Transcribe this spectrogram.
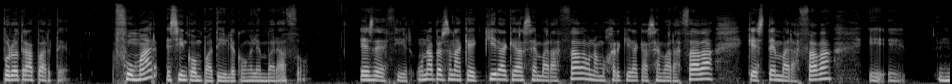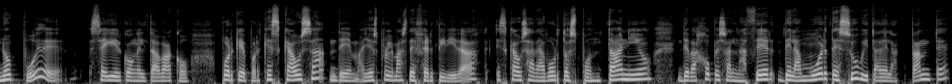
por otra parte, fumar es incompatible con el embarazo. Es decir, una persona que quiera quedarse embarazada, una mujer que quiera quedarse embarazada, que esté embarazada, eh, eh, no puede seguir con el tabaco. ¿Por qué? Porque es causa de mayores problemas de fertilidad, es causa de aborto espontáneo, de bajo peso al nacer, de la muerte súbita del lactante.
